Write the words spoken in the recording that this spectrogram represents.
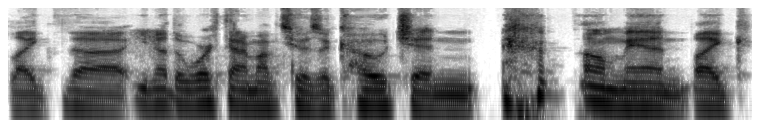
like the you know the work that i'm up to as a coach and oh man like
